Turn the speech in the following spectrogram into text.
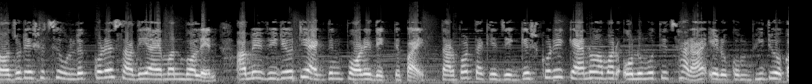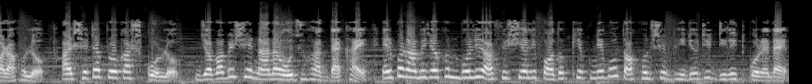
নজরে এসেছে, উল্লেখ করে সাদিয়া আয়মান বলেন, আমি ভিডিওটি একদিন পরে দেখতে পাই। তারপর তাকে জিজ্ঞেস করে কেন আমার অনুমতি ছাড়া এরকম ভিডিও করা হলো, আর সেটা প্রকাশ করল। জবাবে সে নানা অজুহাত দেখায়। এরপর আমি যখন বলি অফিসিয়ালি পদক্ষেপ নেব, তখন সে ভিডিওটি ডিলিট করে দেয়।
